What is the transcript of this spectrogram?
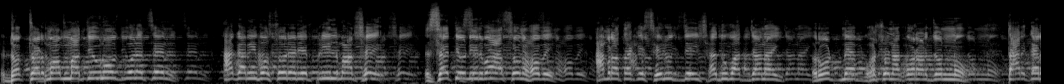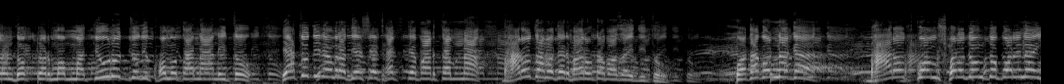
ডক্টর মোহাম্মদ ইউনুস বলেছেন, আগামী বছরের এপ্রিল মাসে জাতীয় নির্বাচন হবে। আমরা তাকে সেলুট দেই, সাধুবাদ জানাই রোড ম্যাপ ঘোষণা করার জন্য। তার কারণ ডক্টর মোহাম্মদ ইউনুস যদি ক্ষমতা না নিত, এতদিন আমরা দেশে থাকতে পারতাম না, ভারত আমাদের বারোটা বাজাই দিত। কথা কর না ভারত কম ষড়যন্ত্র করে নাই।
